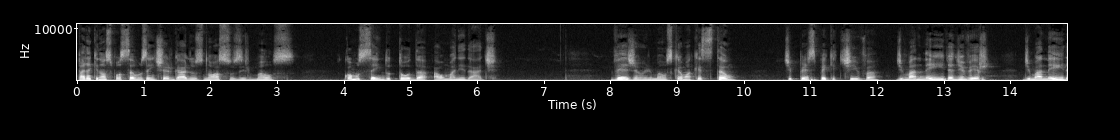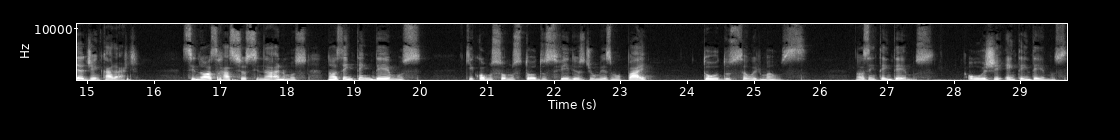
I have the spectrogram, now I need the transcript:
para que nós possamos enxergar os nossos irmãos como sendo toda a humanidade. Vejam, irmãos, que é uma questão de perspectiva, de maneira de ver, de maneira de encarar. Se nós raciocinarmos, nós entendemos que, como somos todos filhos de um mesmo Pai, todos são irmãos. Nós entendemos. Hoje entendemos.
